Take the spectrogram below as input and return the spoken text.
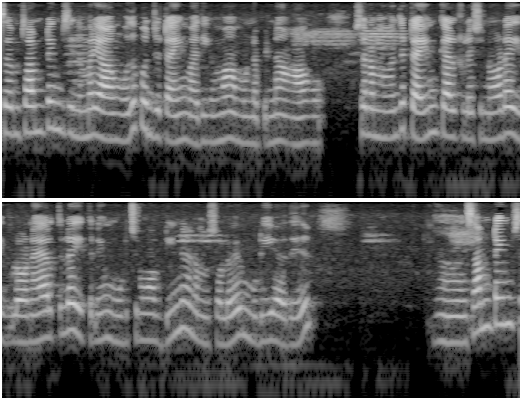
சம் சம்டைம்ஸ் இந்த மாதிரி ஆகும்போது கொஞ்சம் டைம் அதிகமாக முன்ன பின்ன ஆகும். ஸோ நம்ம வந்து டைம் கால்குலேஷனோட இவ்வளோ நேரத்தில் இத்தனையும் முடிச்சிடுவோம் அப்படின்னு நம்ம சொல்லவே முடியாது. சம்டைம்ஸ்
